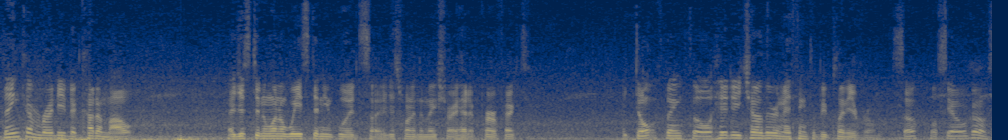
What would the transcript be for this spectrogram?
think I'm ready to cut them out. I just didn't want to waste any wood, so I just wanted to make sure I had it perfect. I don't think they'll hit each other, and I think there'll be plenty of room. So we'll see how it goes.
